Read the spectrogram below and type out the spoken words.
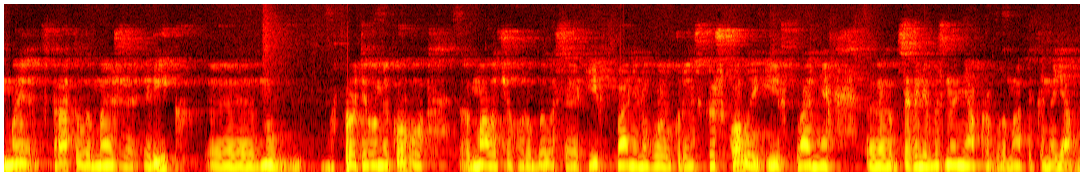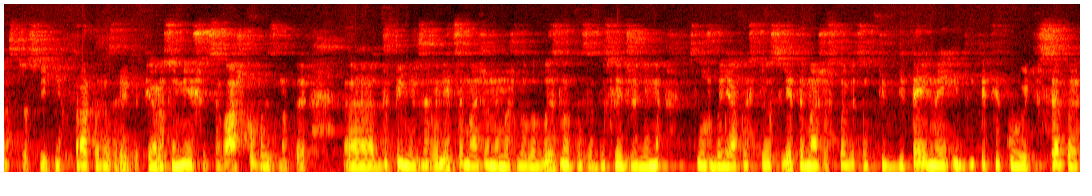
Ми втратили майже рік, е, ну протягом якого е, мало чого робилося і в плані нової української школи, і в плані е, взагалі визнання проблематики наявності освітніх втрат і розривів. Я розумію, що це важко визнати. Дитині взагалі це майже неможливо визнати за дослідженнями служби якості освіти. Майже 100% дітей не ідентифікують в себе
